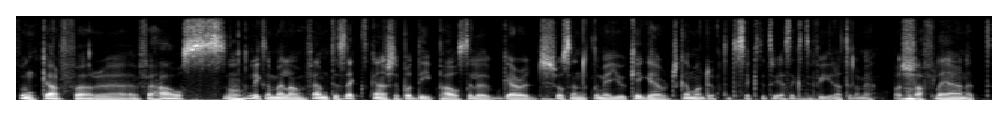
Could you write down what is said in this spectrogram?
funkar för, eh, för house. Mm. Liksom mellan 56 kanske på deep house eller garage. Och sen till och med UK garage kan man dra upp det till 63, 64 till och med. Bara shuffla järnet.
